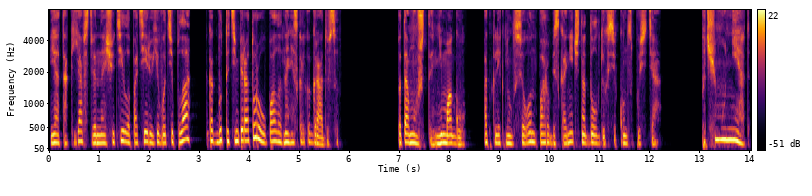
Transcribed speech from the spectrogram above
Я так явственно ощутила потерю его тепла, как будто температура упала на несколько градусов. «Потому что не могу», — откликнулся он пару бесконечно долгих секунд спустя. «Почему нет?»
